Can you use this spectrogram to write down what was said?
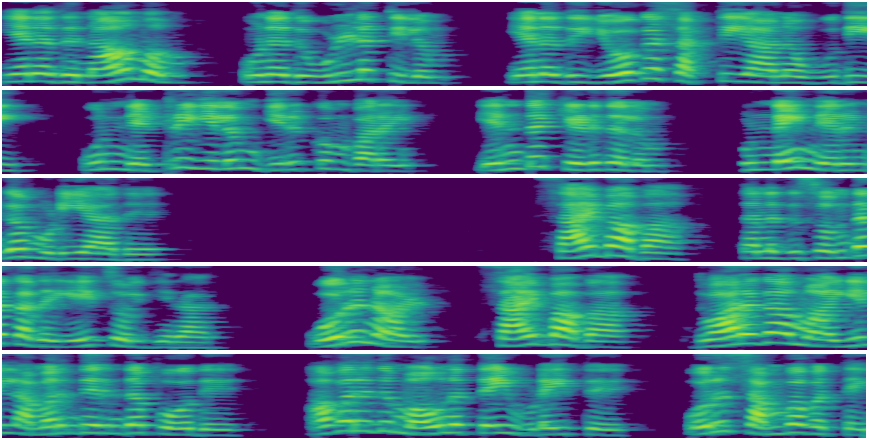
எனது நாமம் உனது உள்ளத்திலும் எனது யோக சக்தியான உதி உன் நெற்றியிலும் இருக்கும் வரை எந்த கெடுதலும் உன்னை நெருங்க முடியாது. சாய்பாபா தனது சொந்த கதையை சொல்கிறார். ஒரு நாள் சாய்பாபா துவாரகா மாயில் அமர்ந்திருந்த போது அவரது மௌனத்தை உடைத்து ஒரு சம்பவத்தை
